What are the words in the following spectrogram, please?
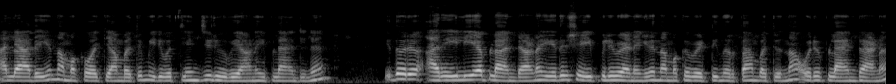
അല്ലാതെയും നമുക്ക് വയ്ക്കാൻ പറ്റും. ഇരുപത്തിയഞ്ച് രൂപയാണ് ഈ പ്ലാന്റിന്. ഇതൊരു അരേലിയ പ്ലാന്റാണ്. ഏത് ഷേപ്പിൽ വേണമെങ്കിലും നമുക്ക് വെട്ടി നിർത്താൻ പറ്റുന്ന ഒരു പ്ലാന്റാണ്.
